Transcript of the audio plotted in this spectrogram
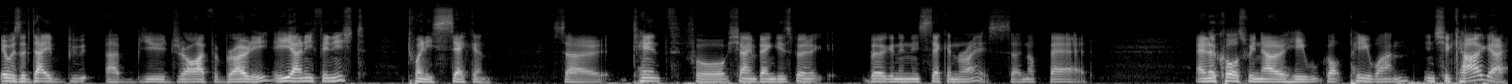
It was a debut, debut drive for Brodie. He only finished 22nd. So 10th for Shane Van Gisbergen in his second race. So not bad. And of course, we know he got P1 in Chicago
